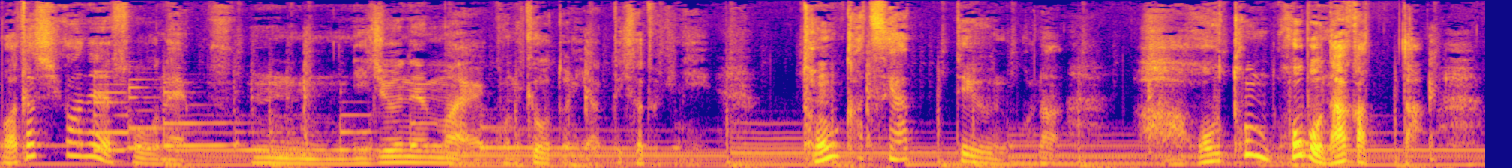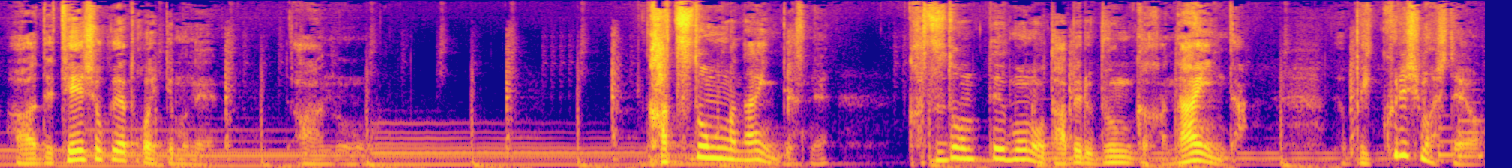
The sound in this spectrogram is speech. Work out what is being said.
私がねそうねうん20年前この京都にやってきた時にとんかつ屋っていうのかな、はあ、ほとんどほぼなかった。あで定食屋とか行ってもねあのカツ丼がないんですね。カツ丼っていうものを食べる文化がないんだ。びっくりしましたよ。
